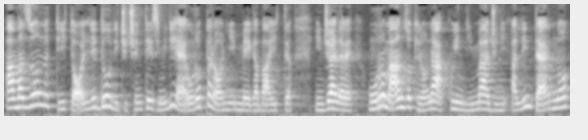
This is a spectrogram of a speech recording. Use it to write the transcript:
Amazon ti toglie 12 centesimi di euro per ogni megabyte. In genere un romanzo che non ha quindi immagini all'interno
